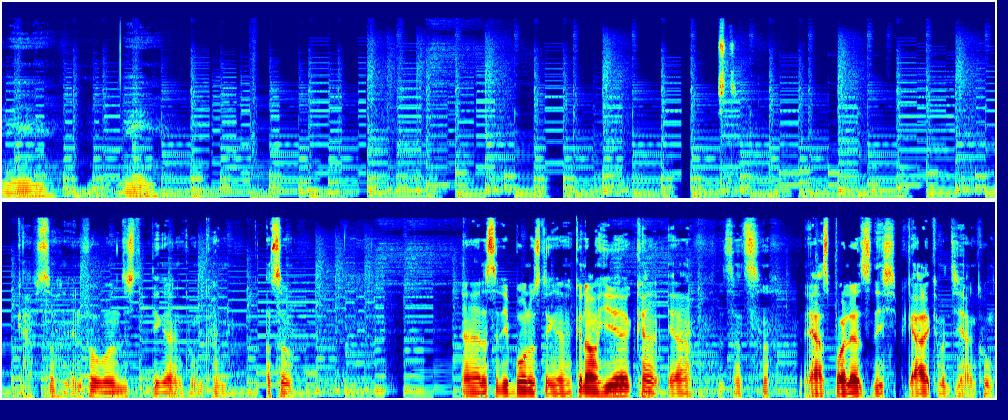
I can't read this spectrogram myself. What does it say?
Nee. Es doch eine Info, wo man sich die Dinge angucken kann. Achso. Äh, das sind die Bonus-Dinge. Genau, hier kann. Ja, das. Ja, Spoiler ist nicht, egal, kann man sich angucken.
